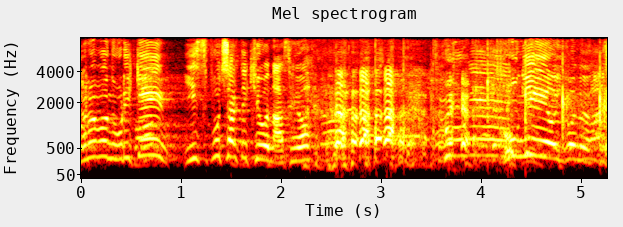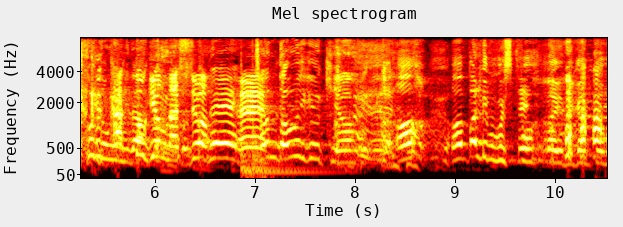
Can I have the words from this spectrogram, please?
여러분 우리 게임 e스포츠 할 때 기억나세요? 동의해요 이거는 무조건 동의입니다. 각도 기억나시죠? 네, 전 너무 기억해요. 아, 아 빨리 보고 싶어. 내가 또.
